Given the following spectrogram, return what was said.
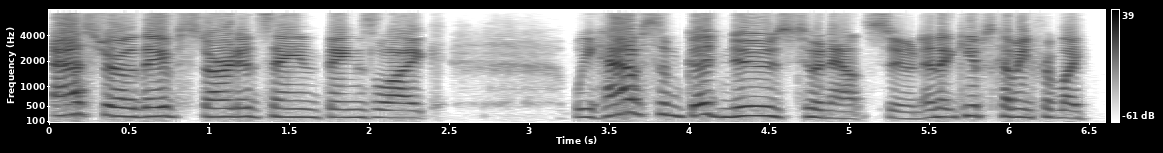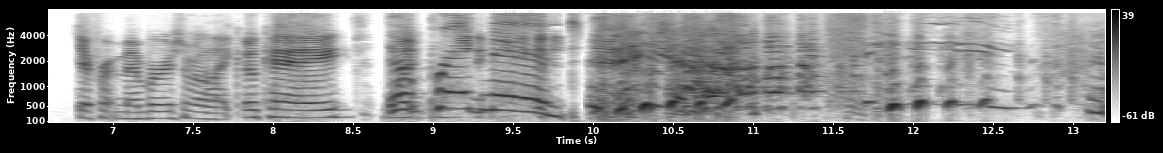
Astro, they've started saying things like, "We have some good news to announce soon," and it keeps coming from like different members, and we're like, "Okay, They're what- pregnant!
